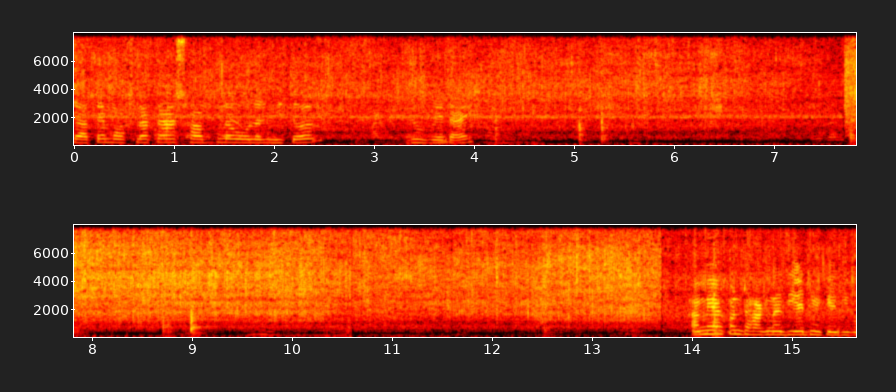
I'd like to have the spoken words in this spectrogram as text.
যাতে মশলাটা সবগুলো ওলের ভিতর ঢুকে দেয় আমি এখন ঢাকনা দিয়ে ঢেকে দিব।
